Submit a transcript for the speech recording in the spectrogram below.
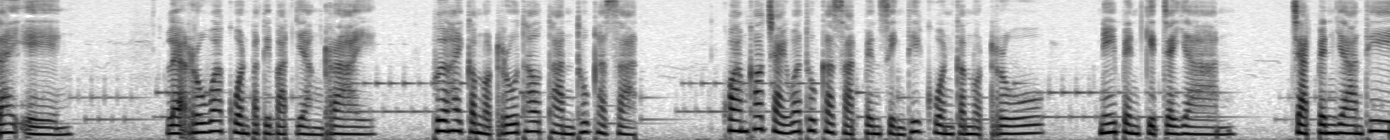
ได้เอง และรู้ว่าควรปฏิบัติอย่างไร เพื่อให้กำหนดรู้เท่าทันทุกขสัตว์ความเข้าใจว่าทุกขสัตว์เป็นสิ่งที่ควรกำหนดรู้ นี้เป็นกิจยาน จัดเป็นยานที่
